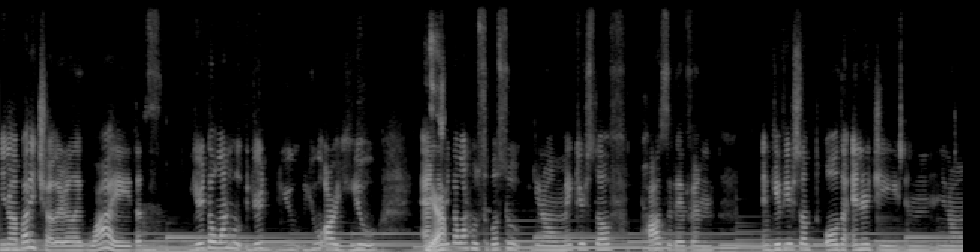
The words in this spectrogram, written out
you know, about each other. Like, why? That's you're the one who you're you you are you, and Yeah. you're the one who's supposed to you know make yourself positive and and give yourself all the energy and you know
